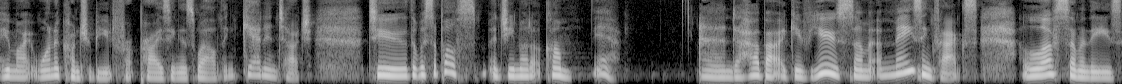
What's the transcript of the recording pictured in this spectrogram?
who might want to contribute for prizing as well, then get in touch to the whistlerpulse at gmail.com. Yeah. And how about I give you some amazing facts? I love some of these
